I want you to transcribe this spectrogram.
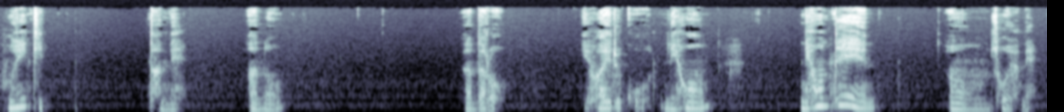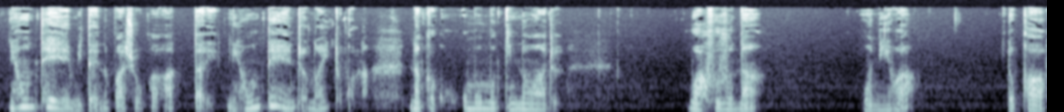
雰囲気だね。あの、なんだろう。いわゆるこう、日本、日本庭園、うん、そうやね。日本庭園みたいな場所があったり、日本庭園じゃないとかな。なんかこう、趣のある和風なお庭とか、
